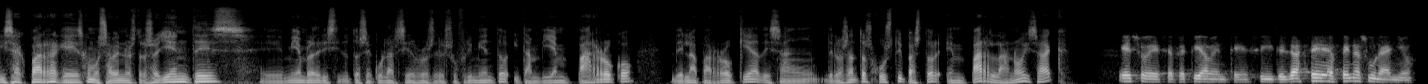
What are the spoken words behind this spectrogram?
Isaac Parra, que es, como saben nuestros oyentes, eh, miembro del Instituto Secular Siervos del Sufrimiento y también párroco de la parroquia de, San, de los Santos Justo y Pastor en Parla, ¿no, Isaac? Eso es, efectivamente, sí, desde hace apenas un año.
